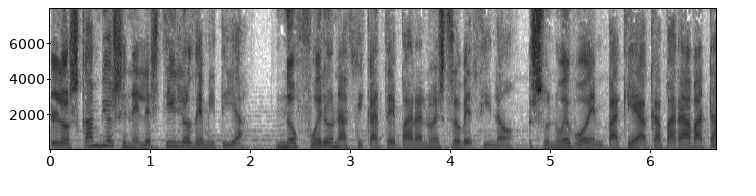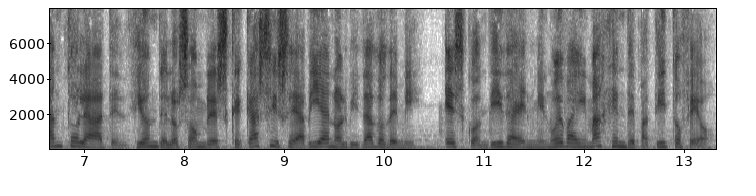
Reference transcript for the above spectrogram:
Los cambios en el estilo de mi tía, no fueron acicate para nuestro vecino. Su nuevo empaque acaparaba tanto la atención de los hombres que casi se habían olvidado de mí, escondida en mi nueva imagen de patito feo.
